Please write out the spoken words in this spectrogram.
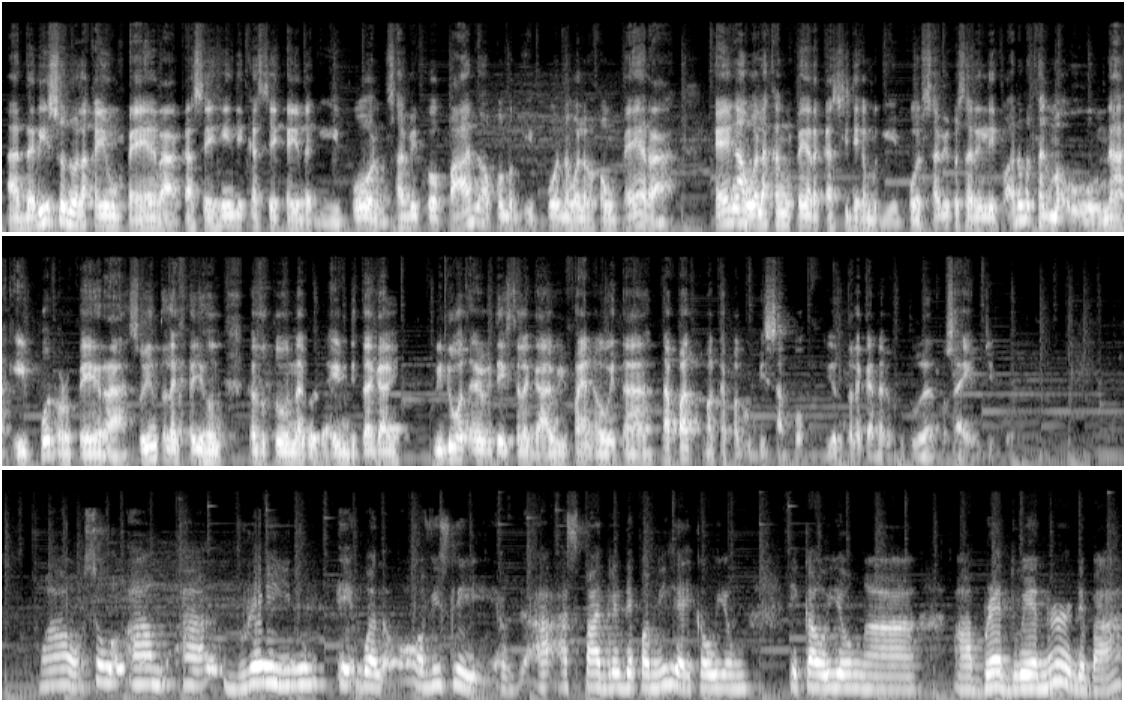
uh, the reason wala kayong pera kasi hindi kasi kayo nag-iipon. Sabi ko, paano ako mag-ipon na wala akong pera? Kaya nga, wala kang pera kasi hindi ka mag-iipon. Sabi ko sa sarili ko, ano ba talaga mauuna? Ipon or pera? So yun talaga yung natutunan ko sa MD. Talaga, we do whatever it takes talaga. We find a way na dapat magkapag-umpisa po. Yun talaga natutunan ko sa MG po. Wow. So, um, uh, Ray, yung, eh, well, obviously, uh, as padre de pamilya, ikaw yung, ikaw yung uh, uh, breadwinner, di ba?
